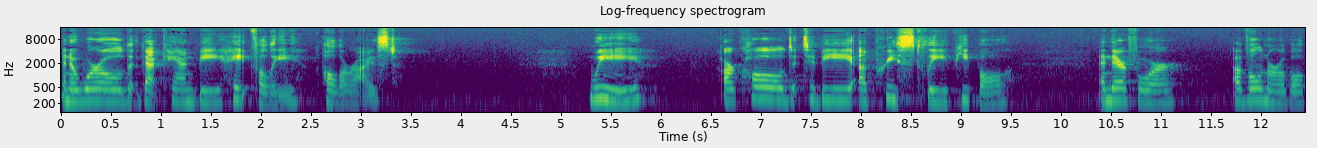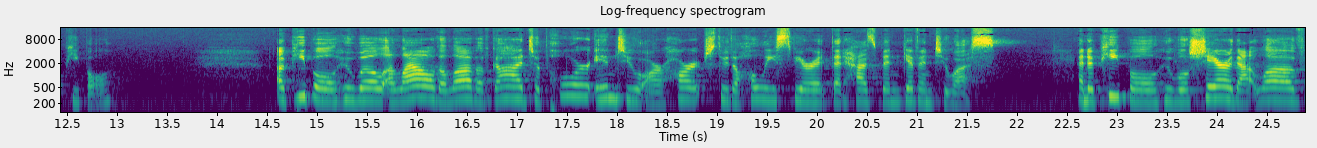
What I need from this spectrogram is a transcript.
in a world that can be hatefully polarized. We are called to be a priestly people and therefore a vulnerable people. A people who will allow the love of God to pour into our hearts through the Holy Spirit that has been given to us. And a people who will share that love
